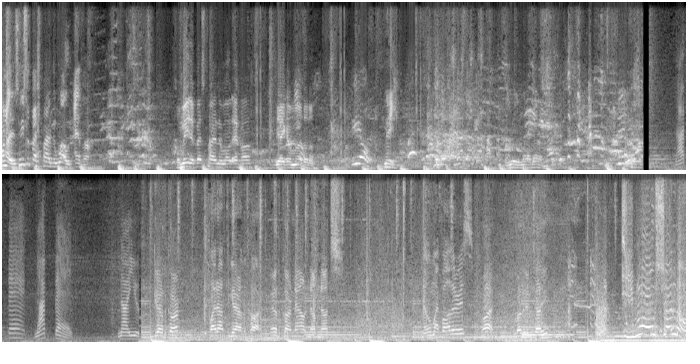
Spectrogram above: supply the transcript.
Bonos, who's the best player in the world ever? For me, the best player in the world ever, Diego Maradona. Me. Not bad, not bad. Now you. Get out of the car. Why'd to get out of the car? Get out of the car now, numbnuts. Know who my father is? What? Mother didn't tell you? Emotional.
